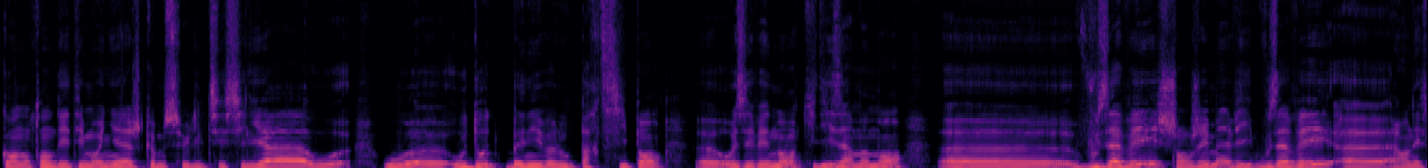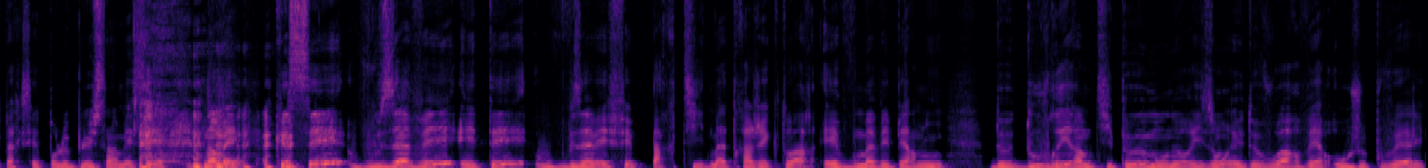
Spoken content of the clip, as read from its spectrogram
quand on entend des témoignages comme celui de Cécilia ou, ou, euh, ou d'autres bénévoles ou participants euh, aux événements qui disent à un moment euh, Vous avez changé ma vie. Vous avez, euh, alors on espère que c'est pour le plus, hein, mais c'est, non, mais que c'est Vous avez été, vous avez fait partie de ma trajectoire et vous m'avez permis de d'ouvrir un petit peu mon horizon et de voir vers où je pouvais aller.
